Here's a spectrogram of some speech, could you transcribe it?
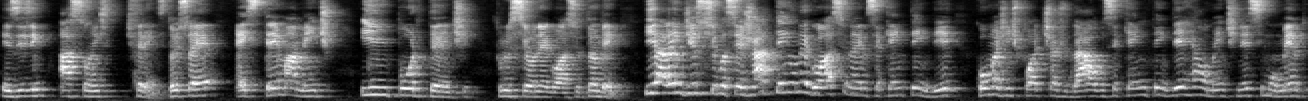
exigem ações diferentes. Então isso é, é extremamente importante para o seu negócio também. E além disso, se você já tem um negócio, né, você quer entender como a gente pode te ajudar, ou você quer entender realmente nesse momento,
